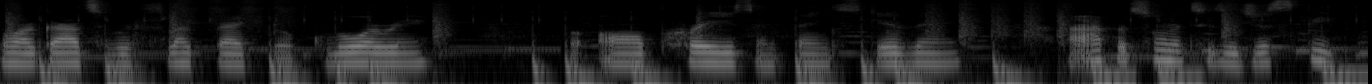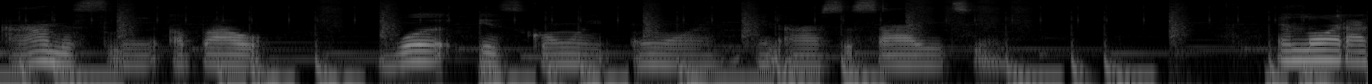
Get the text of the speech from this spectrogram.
Lord God, to reflect back your glory for all praise and thanksgiving. An opportunity to just speak honestly about what is going on in our society. And Lord, I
